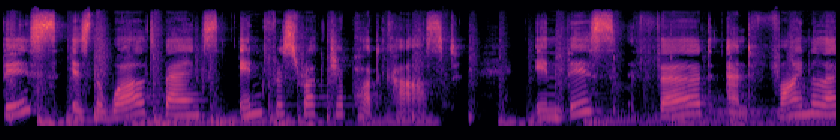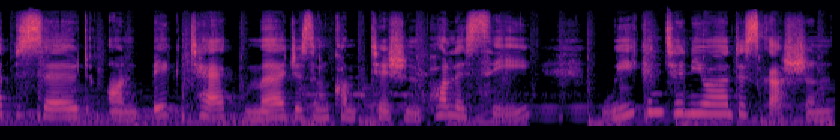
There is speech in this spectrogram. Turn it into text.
This is the World Bank's Infrastructure Podcast. In this third and final episode on big tech mergers and competition policy, we continue our discussion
